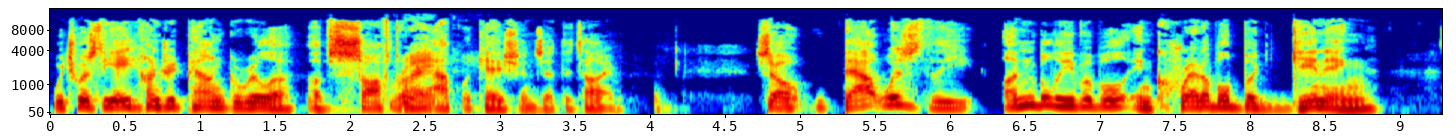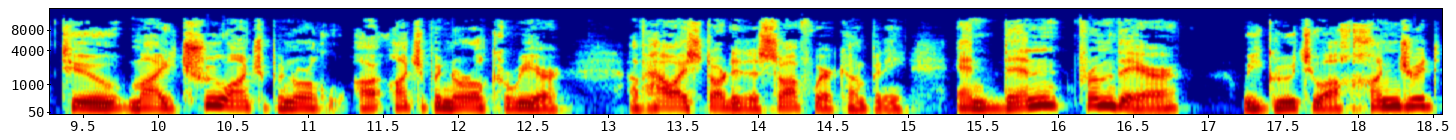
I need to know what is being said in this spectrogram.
which was the 800 pound gorilla of software right. applications at the time. So that was the unbelievable, incredible beginning to my true entrepreneurial uh, entrepreneurial career of how I started a software company. And then from there, we grew to a hundred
